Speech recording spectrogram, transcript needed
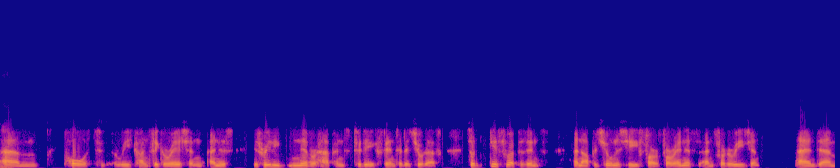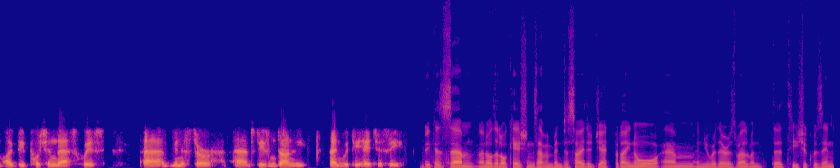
um, post reconfiguration, and it, it really never happened to the extent that it should have. So this represents an opportunity for, for Ennis and for the region, and um, I'd be pushing that with uh, Minister um, Stephen Donnelly and with the HSE. Because um, I know the locations haven't been decided yet, but I know, um, and you were there as well when the Taoiseach was in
